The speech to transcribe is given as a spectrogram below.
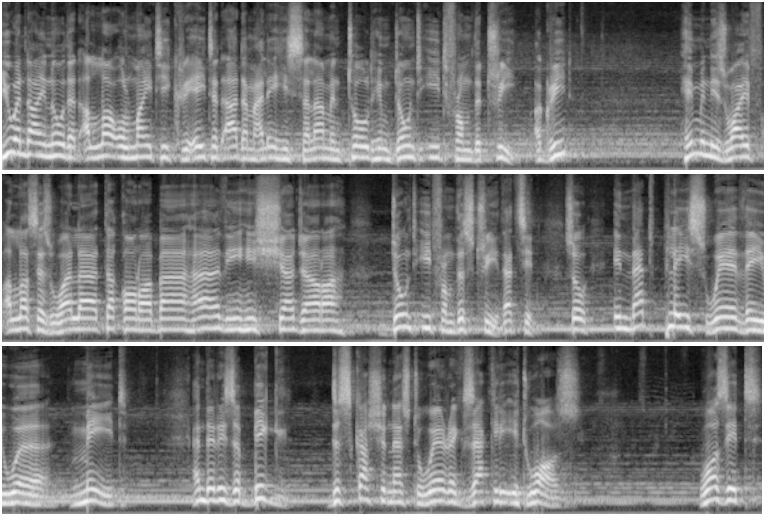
You and I know that Allah Almighty created Adam alayhi salam and told him, Don't eat from the tree. Agreed? Him and his wife, Allah says, وَلَا تَقْرَبَا هَذِهِ الشَّجَرَةِ Don't eat from this tree. That's it. So, in that place where they were made, and there is a big discussion as to where exactly it was. Was it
